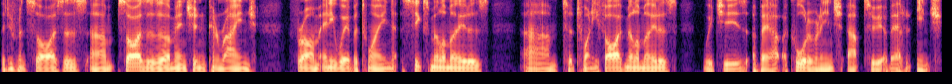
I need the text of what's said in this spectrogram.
the different sizes. Um, sizes, as I mentioned, can range from anywhere between 6 millimetres um, to 25 millimetres, which is about a quarter of an inch up to about an inch.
